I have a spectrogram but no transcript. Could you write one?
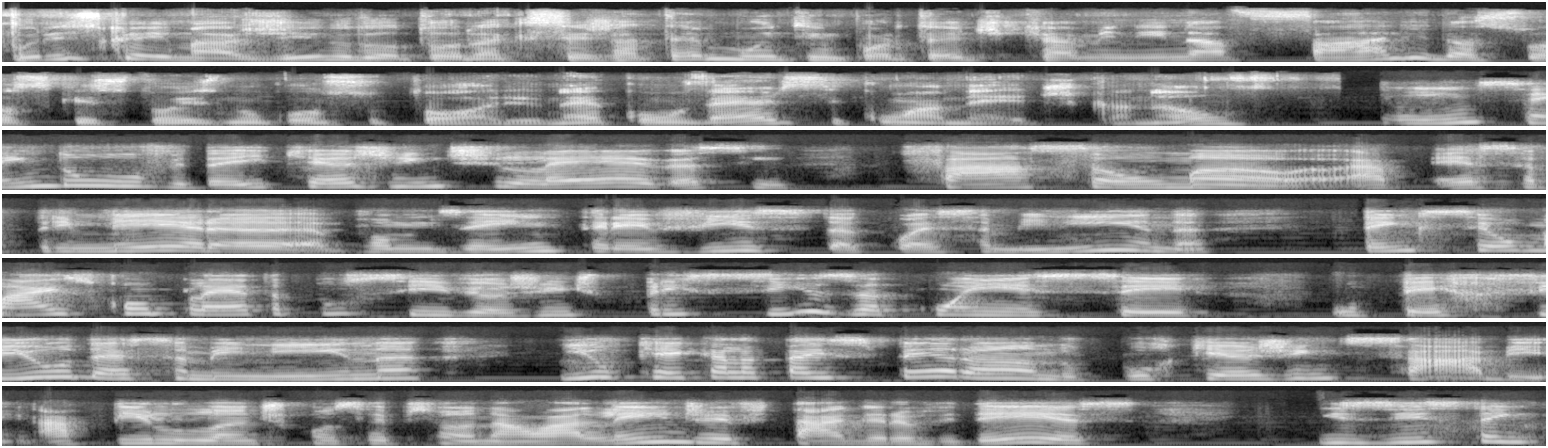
Por isso que eu imagino, doutora, que seja até muito importante que a menina fale das suas questões no consultório, né? Converse com a médica, não? Sim, sem dúvida. E que a gente leve, assim, faça uma essa primeira, vamos dizer, entrevista com essa menina tem que ser o mais completa possível. A gente precisa conhecer o perfil dessa menina e o que, que ela está esperando, porque a gente sabe a pílula anticoncepcional, além de evitar a gravidez, existem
